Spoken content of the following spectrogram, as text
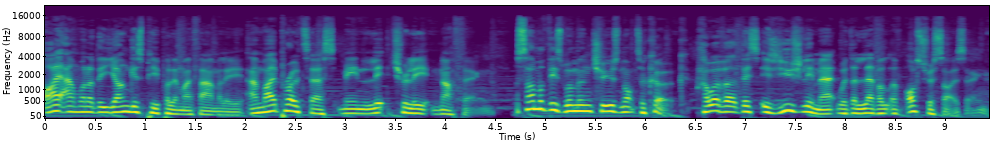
I am one of the youngest people in my family, and my protests mean literally nothing. Some of these women choose not to cook. However, this is usually met with a level of ostracizing.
